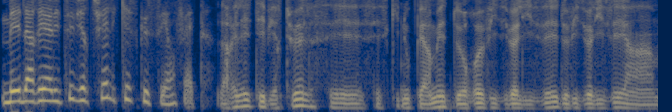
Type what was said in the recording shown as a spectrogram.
Mais la réalité virtuelle, qu'est-ce que c'est en fait? La réalité virtuelle, c'est ce qui nous permet de revisualiser, de visualiser un,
